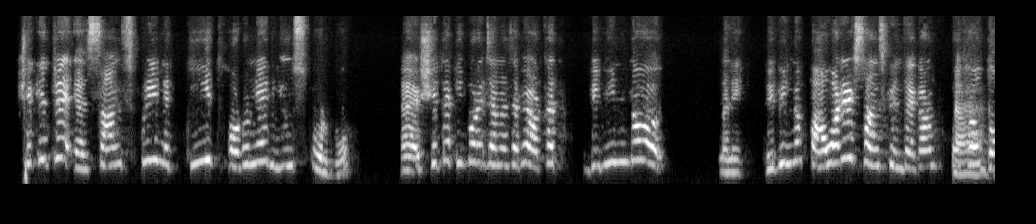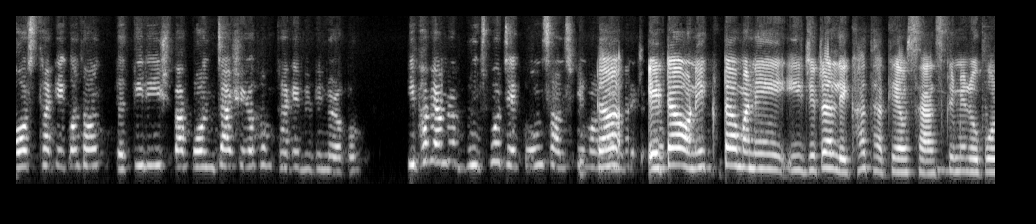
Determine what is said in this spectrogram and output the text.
সেক্ষেত্রে সানস্ক্রিন কি ধরনের ইউজ করব? সেটা কি করে জানা যাবে? অর্থাৎ বিভিন্ন মানে বিভিন্ন পাওয়ারের সানস্ক্রিন থাকে কারণ কোথাও হ্যাঁ। দশ থাকে কোথাও তিরিশ বা পঞ্চাশ এরকম থাকে বিভিন্ন রকম। কীভাবে আমরা বুঝব যে কোন সানস্ক্রিন এটা এটা অনেকটা মানে এই যেটা লেখা থাকে সানস্ক্রিনের ওপর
